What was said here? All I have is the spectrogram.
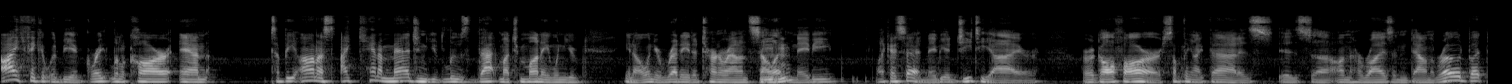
I think it would be a great little car. And to be honest, I can't imagine you'd lose that much money when you, you know, when you're ready to turn around and sell Mm-hmm. it. Maybe, like I said, maybe a GTI or or a Golf R or something like that is is uh, on the horizon down the road. But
